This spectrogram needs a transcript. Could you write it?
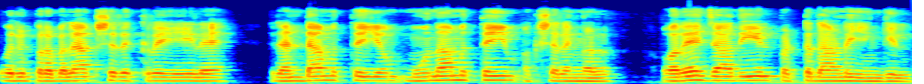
ഒരു പ്രബലാക്ഷരക്രിയയിലെ രണ്ടാമത്തെയും മൂന്നാമത്തെയും അക്ഷരങ്ങൾ ഒരേ ജാതിയിൽപ്പെട്ടതാണ് എങ്കിൽ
